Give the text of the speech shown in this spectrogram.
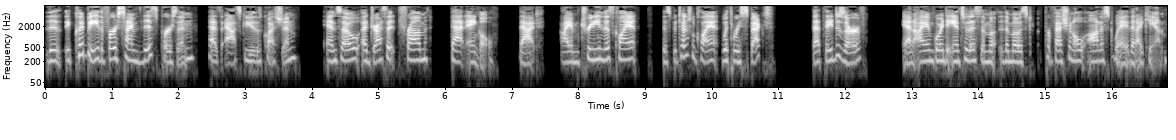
the, it could be the first time this person has asked you this question. And so address it from that angle that I am treating this client, this potential client, with respect that they deserve. And I am going to answer this in the most professional, honest way that I can.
